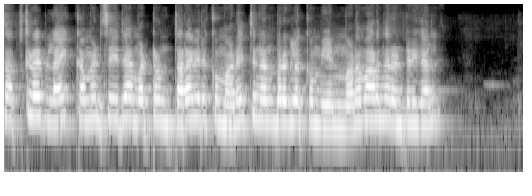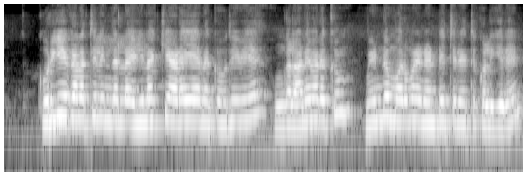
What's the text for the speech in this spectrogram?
சப்ஸ்கிரைப் லைக் கமெண்ட் செய்த மற்றும் தரவிருக்கும் அனைத்து நண்பர்களுக்கும் என் மனமார்ந்த நன்றிகள். குறுகிய காலத்தில் இந்த இலக்கிய அடைய எனக்கு உதவிய உங்கள் அனைவருக்கும் மீண்டும் ஒருமுறை நன்றி தெரிவித்துக் கொள்கிறேன்.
